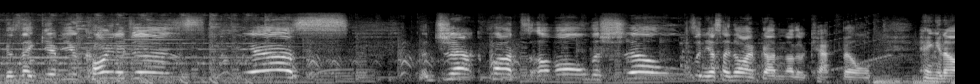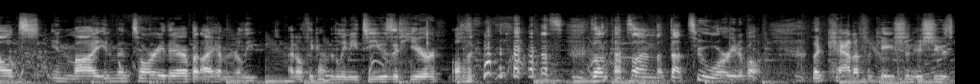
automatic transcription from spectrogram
because they give you coinages! Yes! The jackpot of all the shells! And yes, I know I've got another cat bell hanging out in my inventory there, but I haven't really, I don't think I really need to use it here. so that's why I'm not, not too worried about the catification issues.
